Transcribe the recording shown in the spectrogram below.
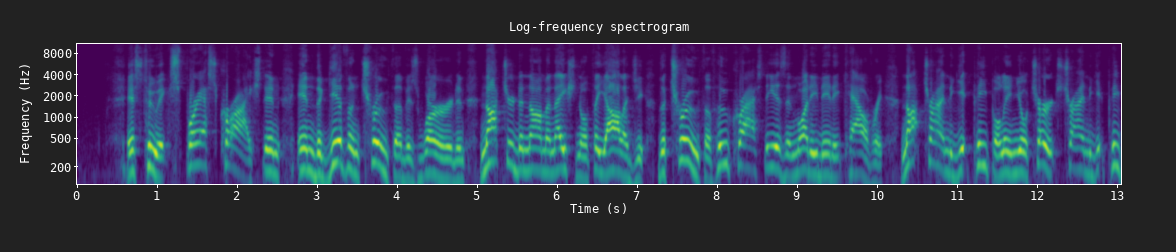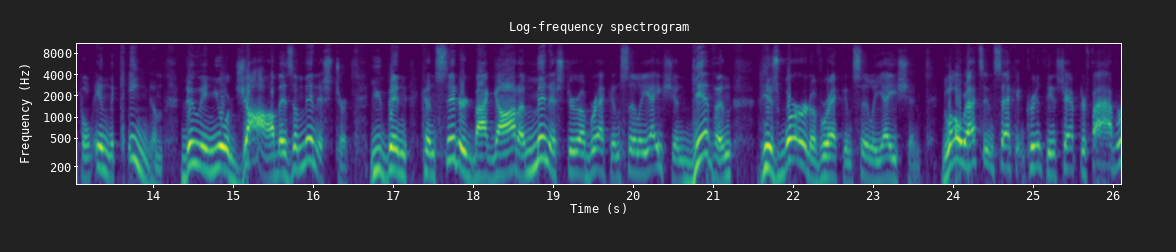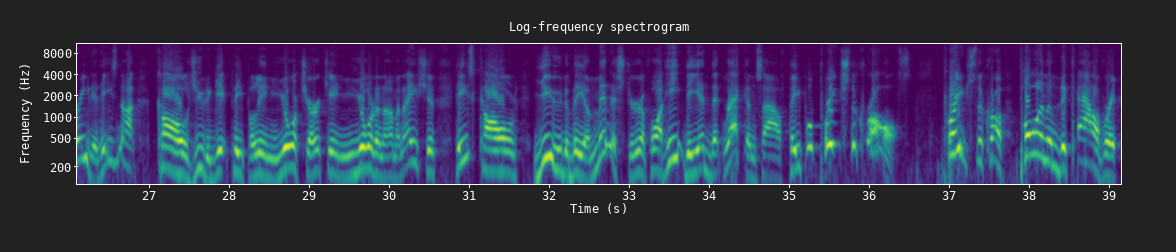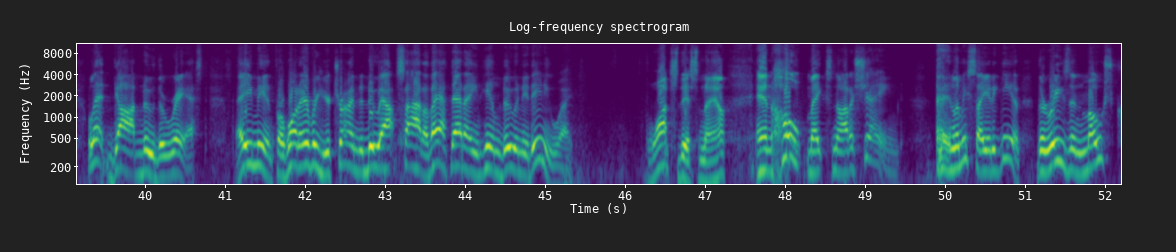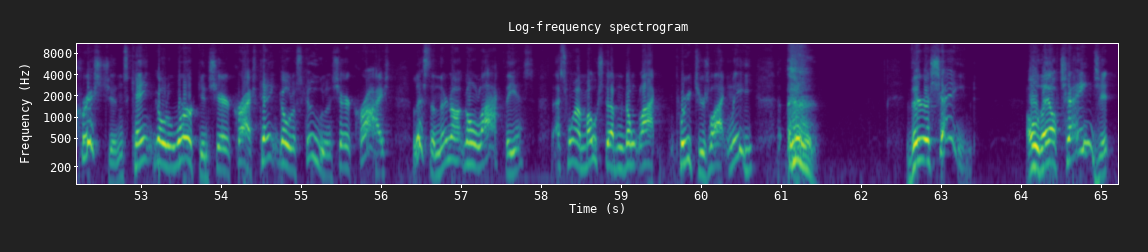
is to express Christ in, in the given truth of His Word and not your denominational theology, the truth of who Christ is and what He did at Calvary. Not trying to get people in your church, trying to get people in the kingdom, doing your job as a minister. You've been considered by God a minister of reconciliation, given His Word of reconciliation. Glory, that's in 2 Corinthians chapter 5. Read it. He's not called you to get people in your church, in your denomination. He's called you to be a minister of what He did that reconciles people. Preach the cross. Preach the cross. Point them to Calvary. Let God do the rest. Amen. For whatever you're trying to do outside of that, that ain't Him doing it anyway. Watch this now. And hope makes not ashamed. And let me say it again. The reason most Christians can't go to work and share Christ, can't go to school and share Christ, listen, they're not going to like this. That's why most of them don't like preachers like me. they're ashamed. Oh, they'll change it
